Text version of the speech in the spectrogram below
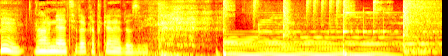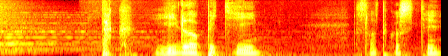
Hmm, hlavně, ať se to Katka nedozví. tak, jídlo, pití, sladkosti,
